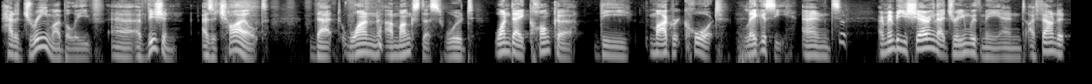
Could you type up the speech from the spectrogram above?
had a dream, I believe, uh, a vision as a child that one amongst us would one day conquer the Margaret Court legacy. And I remember you sharing that dream with me, and I found it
